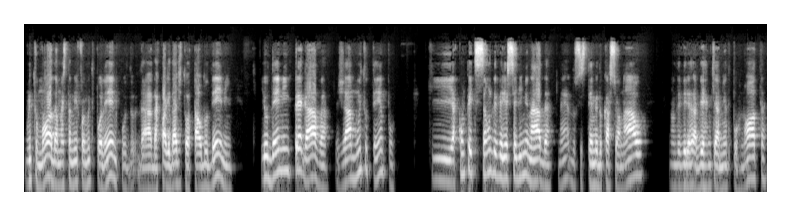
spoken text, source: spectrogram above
muito moda, mas também foi muito polêmico, do, da, da qualidade total do Deming. E o Deming pregava já há muito tempo que a competição deveria ser eliminada né, do sistema educacional, não deveria haver ranqueamento por nota,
